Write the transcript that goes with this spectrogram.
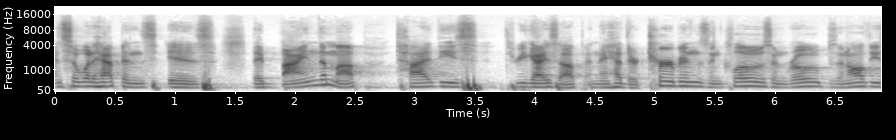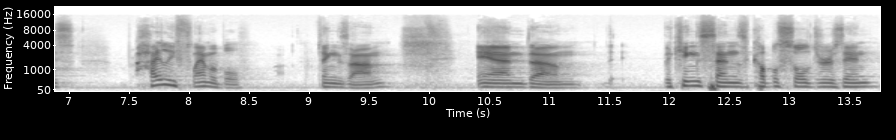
And so what happens is they bind them up, tie these three guys up, and they had their turbans and clothes and robes and all these highly flammable things on. And um, the king sends a couple soldiers in,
